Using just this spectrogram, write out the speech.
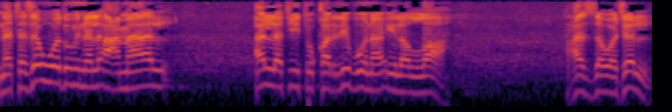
نتزود من الأعمال التي تقربنا إلى الله عز وجل.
